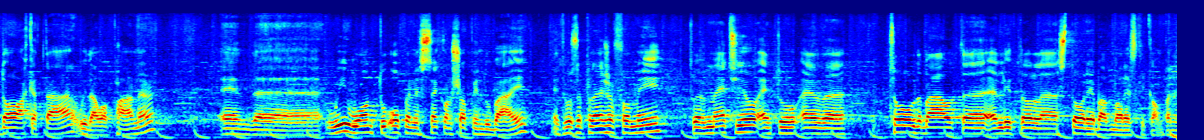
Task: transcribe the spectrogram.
Doha, Qatar with our partner and uh, we want to open a second shop in Dubai. It was a pleasure for me to have met you and to have uh, told about uh, a little uh, story about Moreschi Company.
